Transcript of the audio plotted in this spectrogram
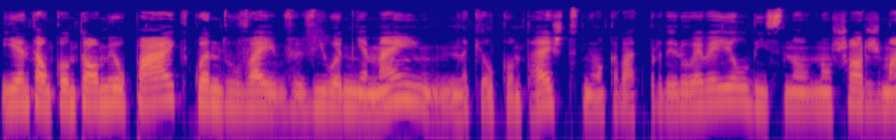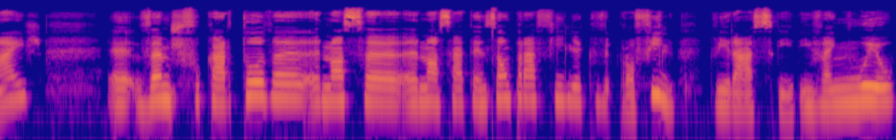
E então contou ao meu pai que quando veio, viu a minha mãe, naquele contexto, tinham acabado de perder o bebê, ele disse: Não, não chores mais. Eh, Vamos focar toda a nossa, a nossa atenção para a filha, que, para o filho que virá a seguir. E venho eu,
